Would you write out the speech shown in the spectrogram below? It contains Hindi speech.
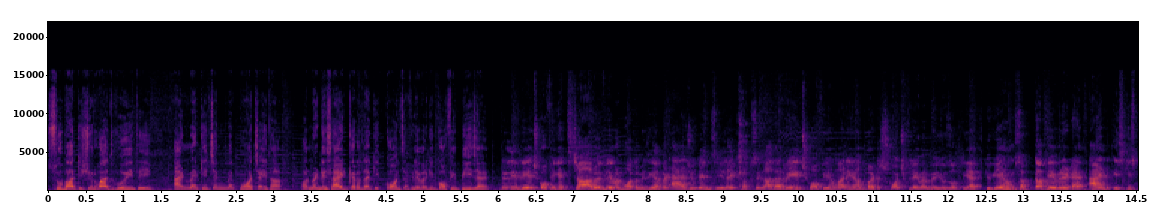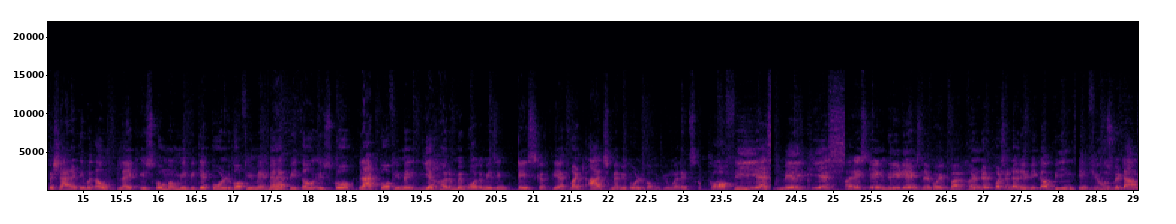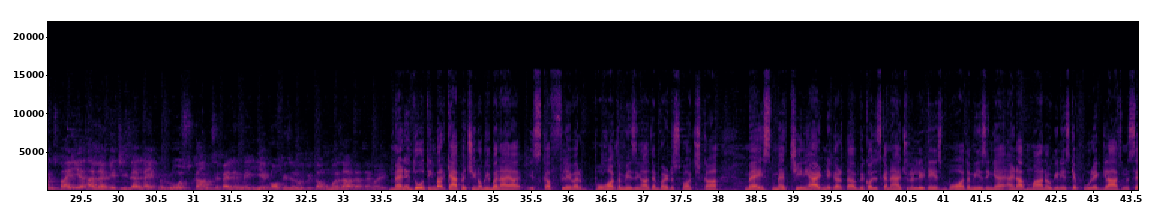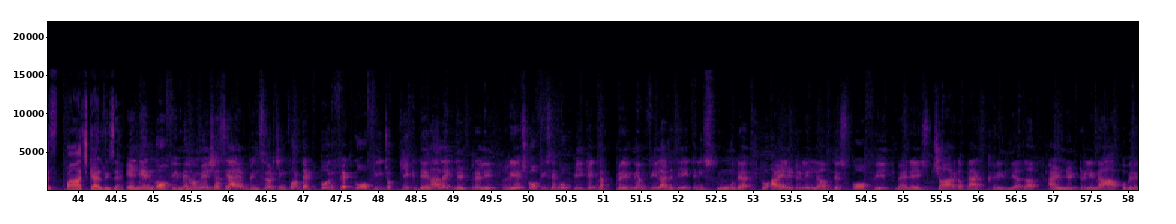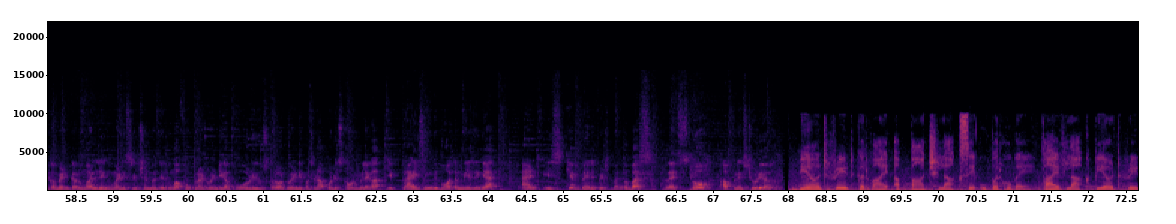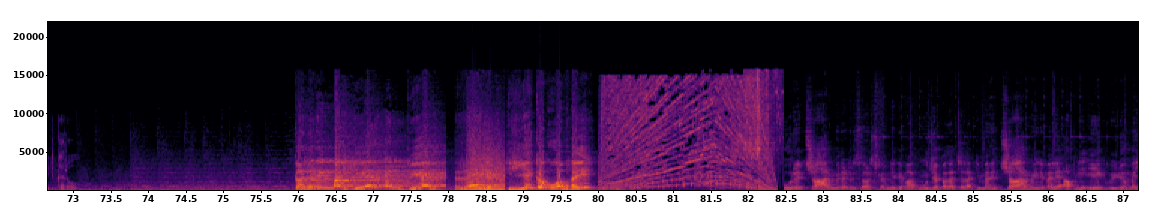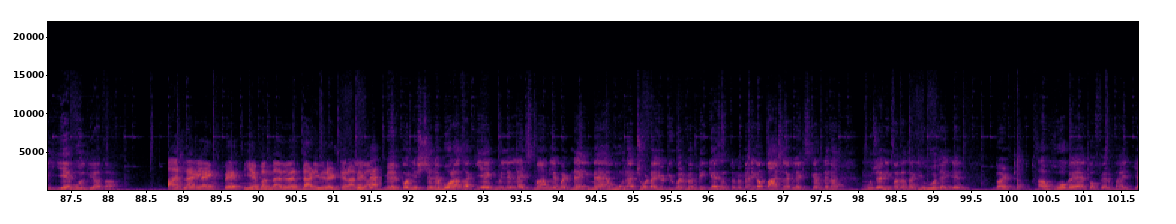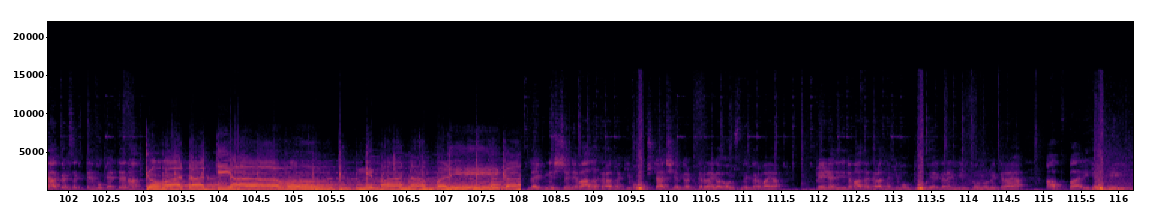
सुबह की शुरुआत हुई थी एंड मैं किचन में पहुँचा ही था। और मैं डिसाइड कर रहा था कि कौन से फ्लेवर की कॉफ़ी पी जाए। रेज कॉफ़ी के चारों ही फ्लेवर बहुत अमेजिंग है but as you can see like सबसे ज़्यादा रेज कॉफ़ी हमारे यहाँ बटर स्कॉच फ्लेवर में यूज़ होती है, क्योंकि हम सबका फेवरेट है एंड इसकी स्पेशलिटी बताऊँ लाइक इसको मम्मी पीती है कोल्ड कॉफ़ी में, मैं पीता हूँ इसको ब्लैक कॉफ़ी में, ये हर में बहुत अमेजिंग टेस्ट करती है बट आज मैं भी कोल्ड कॉफ़ी पीऊँगा let's coffee yes milk yes अरे, इसके इंग्रेडिएंट्स देखो एक बार 100% अरेबिका बीन इन्फ्यूज विटामिन भाई, ये अलग ही चीज़ है लाइक रोज काम से पहले मैं ये कॉफ़ी ज़रूर पीता हूँ, मज़ा आ है भाई। मैंने दो तीन बार कैपेचिनो भी बनाया, इसका फ्लेवर बहुत अमेजिंग आता है बटर स्कॉच का। मैं इसमें चीनी ऐड नहीं करता बिकॉज़ इसका नेचुरली टेस्ट बहुत अमेजिंग है एंड आप मानोगे नहीं, इसके पूरे ग्लास में सिर्फ़ पाँच कैलोरीज हैं। इंडियन कॉफ़ी में हमेशा से I have been searching for that perfect coffee जो किक देना लाइक लिटरली रेज कॉफ़ी से वो पी के एक ना प्रीमियम फील आ जाती है, इतनी स्मूथ है। तो I literally love this coffee मैंने इस चार का पैक खरीद लिया था एंड लिटरली मैं आपको भी रिकमेंड करूँगा। लिंक मैं डिस्क्रिप्शन में दे दूँगा। फुकरा ट्वेंटी का कोड यूज़ करो ट्वेंटी आपको डिस्काउंट मिलेगा। की प्राइसिंग भी बहुत अमेजिंग है एंड इसके बेनिफिट्स तो बस लेट्स गो अपने स्टूडियो बियर्ड रेड करवाए अब पाँच लाख से ऊपर हो गए फाइव लाख बियर्ड रेड करो colouring my hair and beard red ये कब हुआ भाई पूरे चार मिनट रिसर्च करने के बाद मुझे पता चला कि मैंने चार महीने पहले अपनी एक वीडियो में ये बोल दिया था। पाँच लाख लाइक पे ये बंदा जो है दाढ़ी भी रेड करा लेगा। मेरे को निश्चय ने बोला था कि एक मिलियन लाइक्स मांग ले बट नहीं मैं हूँ ना छोटा यूट्यूबर मैं बिग गया सस्ते में मैंने कहा पाँच लाख लाइक्स कर देना। मुझे नहीं पता था कि हो जाएँगे बट अब हो गए तो फिर भाई क्या कर सकते हैं? वो कहते हैं ना जो वादा किया वो निभाना पड़ेगा। लाइक like, निश्चय ने वादा करा था कि वो मुस्टैच हेयर कट करवाएगा और उसने करवाया। प्रेरणा दीदी ने वादा करा था कि वो ब्लू हेयर कराएँगी तो उन्होंने कराया। अब बारी है मेरी।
